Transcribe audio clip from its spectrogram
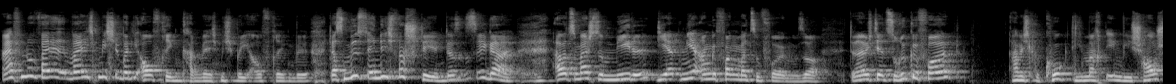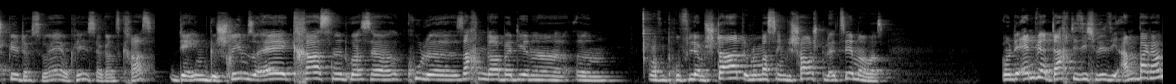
Einfach nur, weil, weil ich mich über die aufregen kann, wenn ich mich über die aufregen will. Das müsst ihr nicht verstehen, das ist egal. Aber zum Beispiel so ein Mädel, die hat mir angefangen mal zu folgen. So, dann habe ich der zurückgefolgt, habe ich geguckt, die macht irgendwie Schauspiel. Da ich so, ey, okay, ist ja ganz krass. Der ihm geschrieben so, ey, krass, ne, du hast ja coole Sachen da bei dir ne, ähm, auf dem Profil am Start und du machst irgendwie Schauspiel, erzähl mal was. Und entweder dachte sie, ich will sie anbaggern,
